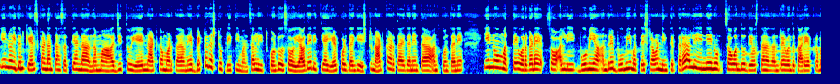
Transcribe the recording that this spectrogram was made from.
ಇನ್ನು ಇದನ್ನು ಕೇಳಿಸ್ಕೊಂಡಂತಹ ಸತ್ಯಣ್ಣ, ನಮ್ಮ ಅಜಿತ್ತು ಏನು ನಾಟಕ ಮಾಡ್ತಾನೆ ಬೆಟ್ಟದಷ್ಟು ಪ್ರೀತಿ ಮನಸ್ಸಲ್ಲಿ ಇಟ್ಕೊಂಡು, ಸೊ ಯಾವುದೇ ರೀತಿಯ ಹೇಳ್ಕೊಳ್ ಹೇಳ್ಕೊಳ್ದಂಗೆ ಎಷ್ಟು ನಾಟಕ ಆಡ್ತಾ ಇದ್ದಾನೆ ಅಂತ ಅಂದ್ಕೊತಾನೆ. ಇನ್ನು ಮತ್ತೆ ಹೊರಗಡೆ ಸೊ ಅಲ್ಲಿ ಭೂಮಿಯ, ಅಂದರೆ ಭೂಮಿ ಮತ್ತು ಶ್ರವಣ್ ನಿಂತಿರ್ತಾರೆ. ಅಲ್ಲಿ ಇನ್ನೇನು ಸೊ ಒಂದು ದೇವಸ್ಥಾನದ, ಅಂದರೆ ಒಂದು ಕಾರ್ಯಕ್ರಮ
